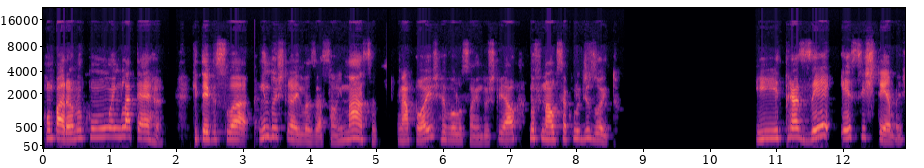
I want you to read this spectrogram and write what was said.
comparando com a Inglaterra, que teve sua industrialização em massa na pós-revolução industrial no final do século XVIII. E trazer esses temas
